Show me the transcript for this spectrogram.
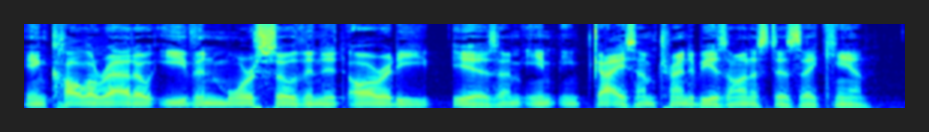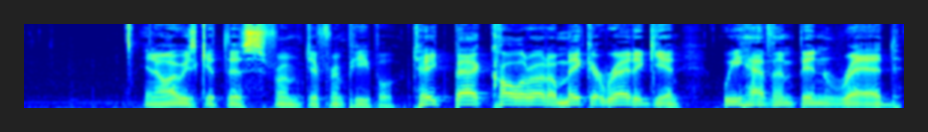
in Colorado even more so than it already is. I mean, guys, I'm trying to be as honest as I can. You know, I always get this from different people. Take back Colorado, make it red again. We haven't been red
